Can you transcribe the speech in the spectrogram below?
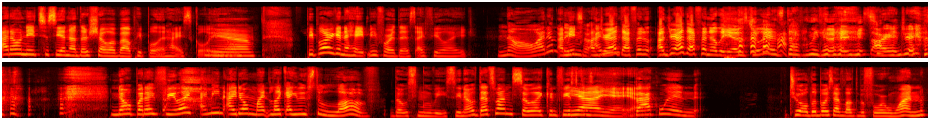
I don't need to see another show about people in high school, you know. Yeah. People are going to hate me for this, I feel like. No, I don't I think mean, so. Andrea I mean, definitely Andrea definitely is. Julia is definitely going to hate me. sorry, Andrea. no, but I feel like I mean I don't mind. Like I used to love those movies. You know, that's why I'm so like confused. Yeah, yeah, yeah. Back when To All the Boys I've Loved Before one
